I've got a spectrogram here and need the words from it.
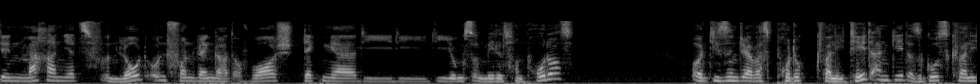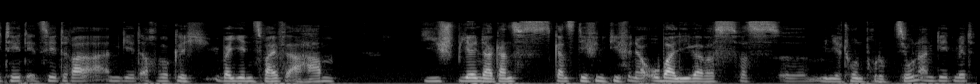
den Machern jetzt von Load und von Vanguard of War stecken ja die, die, die Jungs und Mädels von Prodos. Und die sind ja, was Produktqualität angeht, also Gussqualität etc. angeht, auch wirklich über jeden Zweifel erhaben. Die spielen da ganz, ganz definitiv in der Oberliga, was, was äh, Miniaturenproduktion angeht mit.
